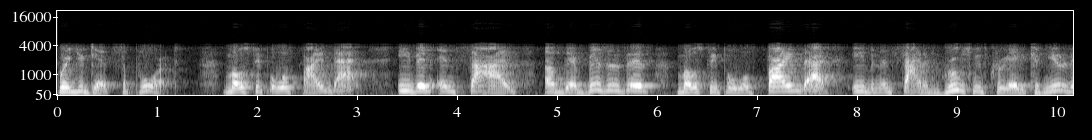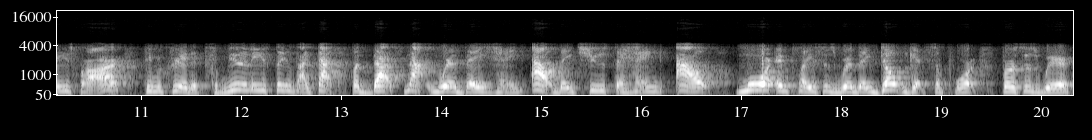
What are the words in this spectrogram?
where you get support. Most people will find that even inside of their businesses. Most people will find that even inside of groups. We've created communities for our team. We've created communities, things like that. But that's not where they hang out. They choose to hang out more in places where they don't get support versus where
